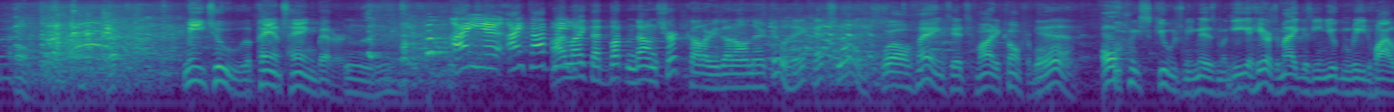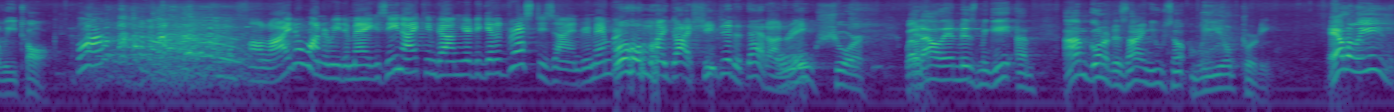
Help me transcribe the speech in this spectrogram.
Uh, me too. The pants hang better. I, uh, I thought I like that button down shirt collar you got on there, too, Hank. That's nice. Well, thanks. It's mighty comfortable. Yeah. Oh, excuse me, Miss McGee. Here's a magazine you can read while we talk. What? Well, I don't want to read a magazine. I came down here to get a dress designed, remember? Oh, my gosh, she did it, that, Henri. Oh, sure. Well, Yeah. now then, Miss McGee, I'm, I'm going to design you something real pretty. Eloise,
